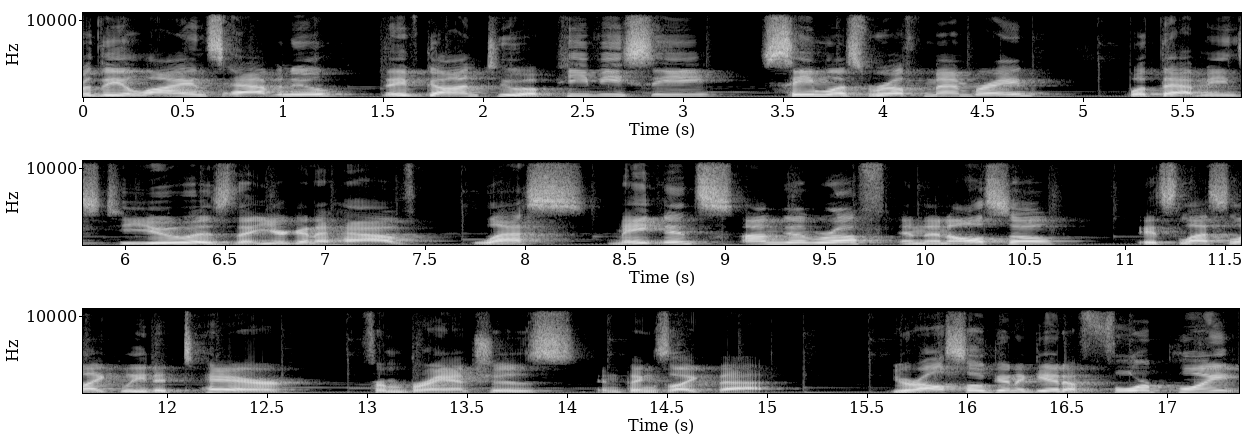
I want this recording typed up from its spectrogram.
For the Alliance Avenue, they've gone to a PVC seamless roof membrane. What that means to you is that you're gonna have less maintenance on the roof and then also it's less likely to tear from branches and things like that. You're also gonna get a four point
